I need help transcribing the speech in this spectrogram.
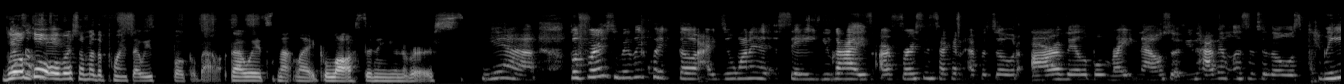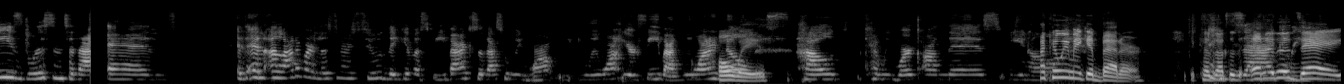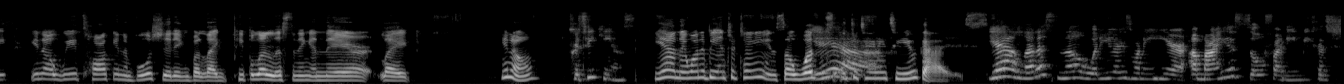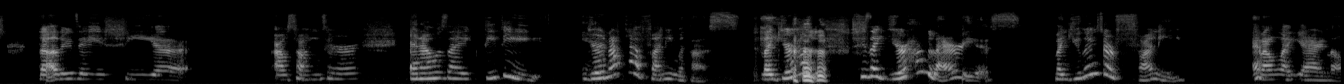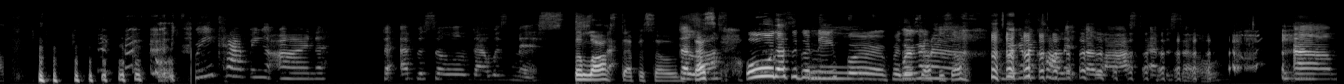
We'll go okay. over some of the points that we spoke about. That way, it's not like lost in the universe. yeah. But first, really quick though, I do want to say you guys, our first and second episode are available right now. So if you haven't listened to those, please listen to that. And and a lot of our listeners too, they give us feedback. So that's what we want. We, we want your feedback. We want to know Always. how can we work on this you know How can we make it better? Because at the end of the day, you know, we talking and bullshitting, but like people are listening and they're like, you know, critiquing us yeah, and they want to be entertained. So what's Yeah. entertaining to you guys? yeah let us know what do you guys want to hear amaya is so funny because the other day she uh i was talking to her and i was like Didi, you're not that funny with us like you're she's like you're hilarious like you guys are funny and i'm like yeah i know recapping on the episode that was missed The lost episode. the that's lost oh, that's a good name Ooh, for for this gonna- episode. we're gonna call it the lost episode. Um,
